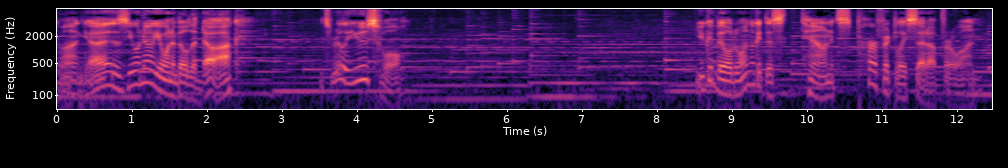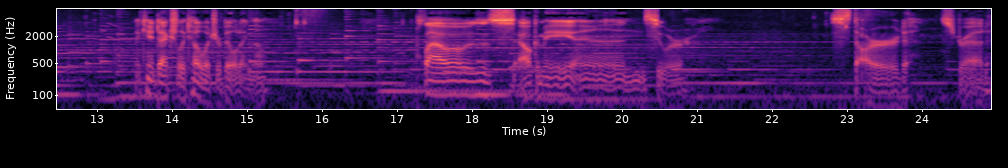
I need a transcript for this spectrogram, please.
Come on, guys. You know you want to build a dock. It's really useful. You could build one. Look at this town. It's perfectly set up for one. I can't actually tell what you're building, though. Plows, alchemy, and sewer. Starred. Strad.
